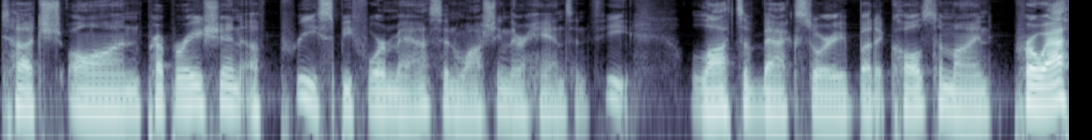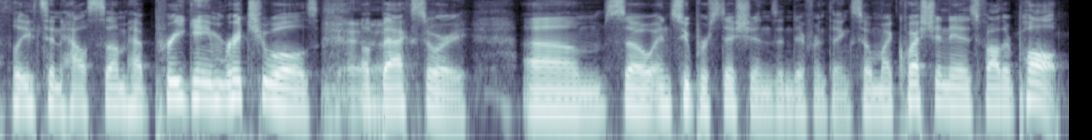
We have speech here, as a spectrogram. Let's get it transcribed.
touched on preparation of priests before Mass and washing their hands and feet. Lots of backstory, but it calls to mind pro athletes and how some have pregame rituals of backstory. Um, so, and superstitions and different things. So, my question is, Father Paul,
